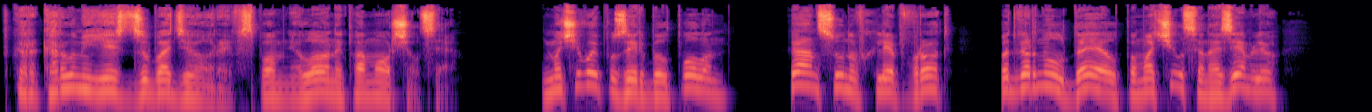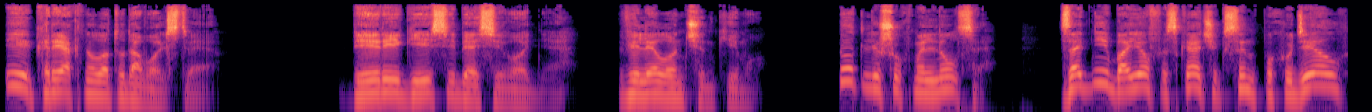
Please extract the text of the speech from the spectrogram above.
«В Каракаруме есть зубодеры», — вспомнил он и поморщился. Мочевой пузырь был полон. Хан, сунув хлеб в рот, подвернул Дейл, помочился на землю и крякнул от удовольствия. «Береги себя сегодня», — велел он Чинкиму. Тот лишь ухмыльнулся. За дни боев и скачек сын похудел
